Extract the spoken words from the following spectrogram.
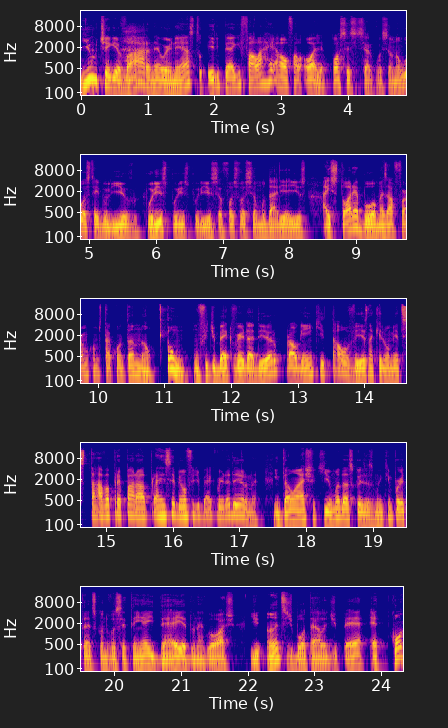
e o Che Guevara, né, o Ernesto, ele pega e fala a real: fala, olha, posso ser sincero com você, eu não gostei do livro, por isso, por isso, por isso. Se eu fosse você, eu mudaria isso. A história é boa, mas a forma como está contando, não. Pum! Um feedback verdadeiro para alguém que talvez naquele momento estava preparado para receber um feedback verdadeiro, né? Então acho que uma das coisas muito importantes quando você tem a ideia do negócio e antes de botar ela de pé, é conversar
